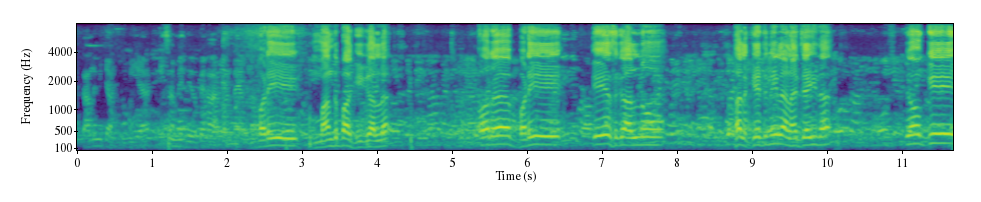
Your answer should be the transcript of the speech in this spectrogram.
ਕੱਲ ਵੀ ਚੱਲ ਚੁੱਕੀ ਆ ਕੀ ਸਮੇਂ ਦਿਓ ਬਿਹਾਰ ਦਾ। ਬੜੀ ਮੰਦਭਾਗੀ ਗੱਲ ਹੈ ਔਰ ਬੜੀ ਇਸ ਗੱਲ ਨੂੰ ਹਲਕੇ 'ਚ ਨਹੀਂ ਲੈਣਾ ਚਾਹੀਦਾ, ਕਿਉਂਕਿ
